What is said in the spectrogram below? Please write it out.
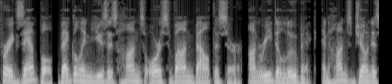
For example, Voegelin uses Hans Urs von Balthasar, Henri de Lubac, and Hans Jonas.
